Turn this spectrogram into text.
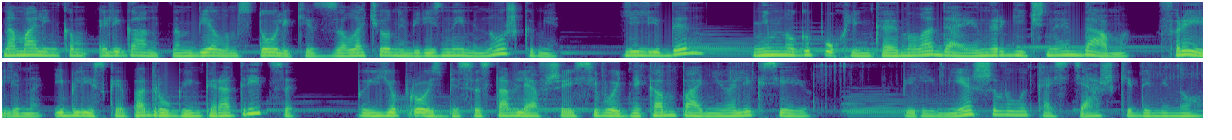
На маленьком элегантном белом столике с золочеными резными ножками Лили Ден, немного пухленькая молодая энергичная дама, фрейлина и близкая подруга императрицы, по ее просьбе составлявшая сегодня компанию Алексею, перемешивала костяшки домино.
